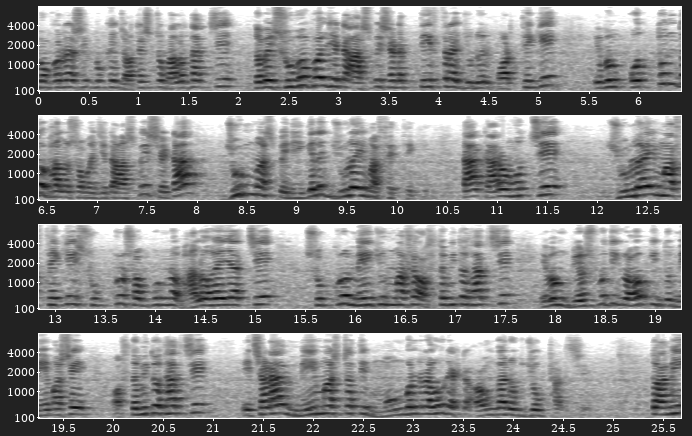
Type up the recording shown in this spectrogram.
মকর রাশির পক্ষে যথেষ্ট ভালো থাকছে। তবে শুভ ফল যেটা আসবে সেটা তেসরা জুনের পর থেকে এবং অত্যন্ত ভালো সময় যেটা আসবে সেটা জুন মাস পেরিয়ে গেলে জুলাই মাসের থেকে। তার কারণ হচ্ছে জুলাই মাস থেকে শুক্র সম্পূর্ণ ভালো হয়ে যাচ্ছে। শুক্র, মে, জুন মাসে অস্তমিত থাকছে এবং বৃহস্পতি গ্রহ কিন্তু মে মাসে অস্তমিত থাকছে। এছাড়া মে মাসটাতে মঙ্গল রাহুর একটা অঙ্গারক যোগ থাকছে। তো আমি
